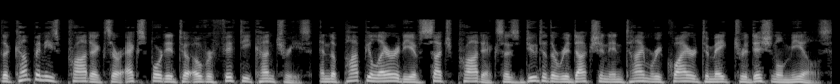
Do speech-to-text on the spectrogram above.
The company's products are exported to over 50 countries, and the popularity of such products is due to the reduction in time required to make traditional meals.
